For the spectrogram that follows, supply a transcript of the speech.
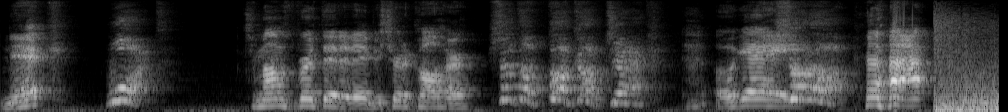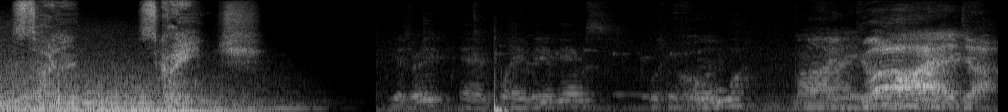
Nick, What? it's your mom's birthday today. Be sure to call her. Shut the fuck up, Jack! Okay. Shut up! Silent Scrange. You guys ready? And playing video games? Looking forward. Oh my God!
